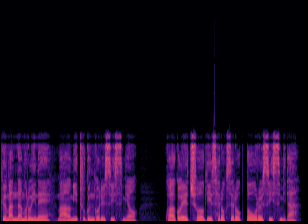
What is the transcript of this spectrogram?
그 만남으로 인해 마음이 두근거릴 수 있으며 과거의 추억이 새록새록 떠오를 수 있습니다.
